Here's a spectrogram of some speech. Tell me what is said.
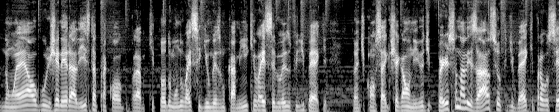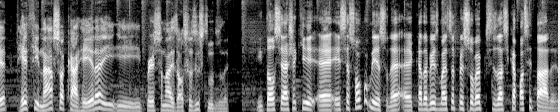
Não é algo generalista para que todo mundo vai seguir o mesmo caminho e que vai receber o mesmo feedback. Então a gente consegue chegar a um nível de personalizar o seu feedback para você refinar a sua carreira e, e, personalizar os seus estudos, né? Então você acha que é, esse é só o começo, né? É, cada vez mais a pessoa vai precisar se capacitar, né?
